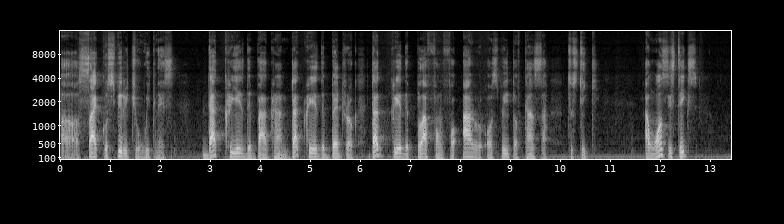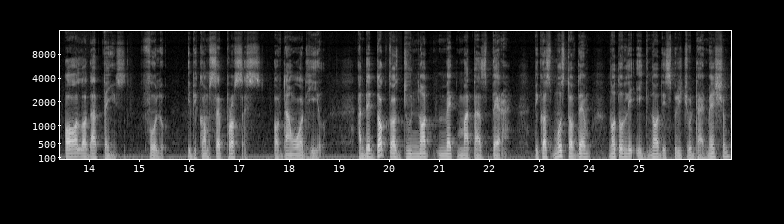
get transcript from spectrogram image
uh, psycho spiritual weakness, that creates the background, that creates the bedrock, that creates the platform for arrow or spirit of cancer to stick. And once it sticks, all other things follow. It becomes a process of downward heel. And the doctors do not make matters better because most of them not only ignore the spiritual dimension,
